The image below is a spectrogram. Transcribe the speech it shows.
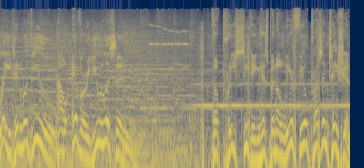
rate, and review however you listen. The preceding has been a Learfield presentation.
